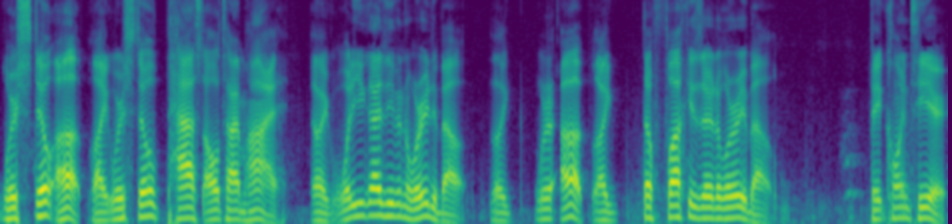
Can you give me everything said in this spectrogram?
we're still up, like we're still past all time high. Like, what are you guys even worried about? Like, we're up. Like, the fuck is there to worry about? Bitcoin's here.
